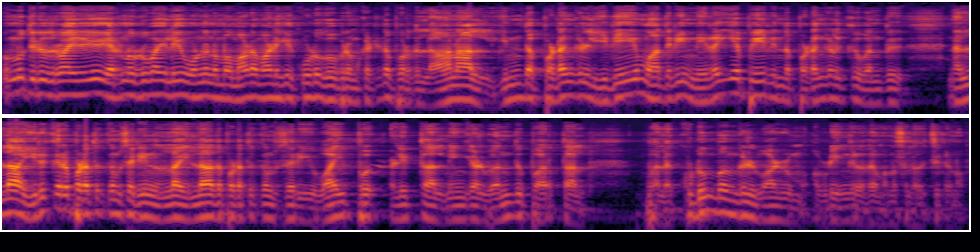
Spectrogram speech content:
முந்நூற்றி இருபது ரூபாயிலேயோ இரநூறு ரூபாயிலேயோ நம்ம மாட மாளிகை கூடு கோபுரம் கட்டிட போகிறதில்ல ஆனால் இந்த படங்கள் இதே மாதிரி நிறைய பேர் இந்த படங்களுக்கு வந்து நல்லா இருக்கிற படத்துக்கும் சரி நல்லா இல்லாத படத்துக்கும் சரி வாய்ப்பு அளித்தால் நீங்கள் வந்து பார்த்தால் பல குடும்பங்கள் வாழும் அப்படிங்கிறத மனசில் வச்சுக்கணும்.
